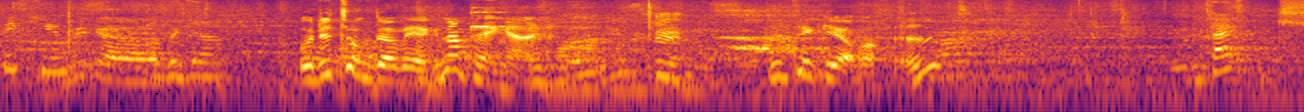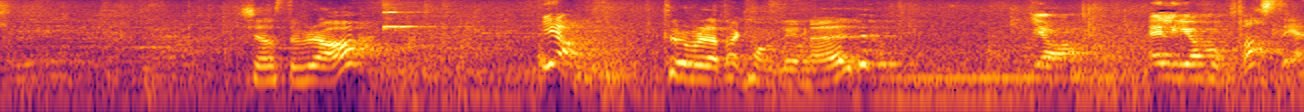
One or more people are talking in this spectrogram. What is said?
Thank you. Och det tog du av egna pengar? Det tycker jag var fint. Tack. Känns det bra? Ja. Tror du att han kommer bli nöjd? Ja, eller jag hoppas det.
